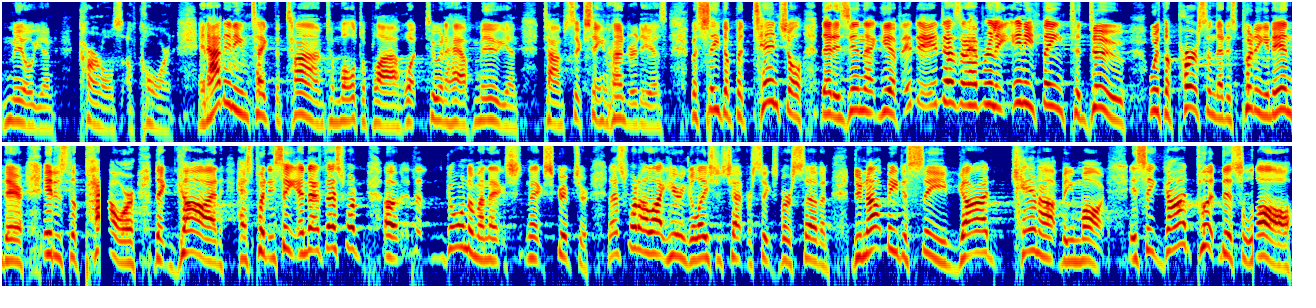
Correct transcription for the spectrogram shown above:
million kernels of corn. And I didn't even take the time to multiply what two and a half million times 1600 is. But see, the potential that is in that gift, it, it doesn't have really anything to do with the person that is putting it in there. It is the power that God has put. You see, and that, that's what, uh, go on to my next, next scripture. That's what I like here in Galatians chapter chapter 6, verse 7. Do not be deceived. God cannot be mocked. You see, God put this law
